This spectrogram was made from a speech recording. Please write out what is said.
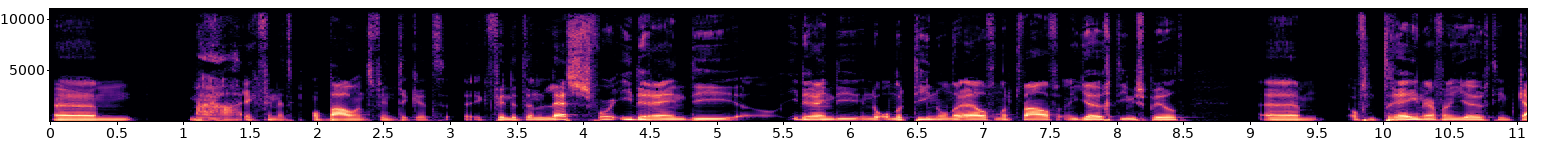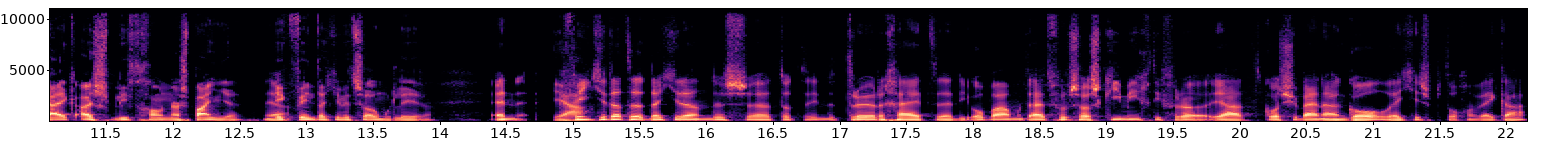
Ehm, maar ja, ik vind het opbouwend vind ik het. Ik vind het een les voor iedereen die, iedereen die in de onder 10, onder 11, onder 12 een jeugdteam speelt. Ehm, of een trainer van een jeugdteam, kijk alsjeblieft gewoon naar Spanje. Ja. Ik vind dat je het zo moet leren. En Ja. vind je dat, er- dat je dan dus eh, tot in de treurigheid eh, die opbouw moet uitvoeren? Zoals Kimmich, die ja, het kost je bijna een goal, weet je, is toch een WK.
